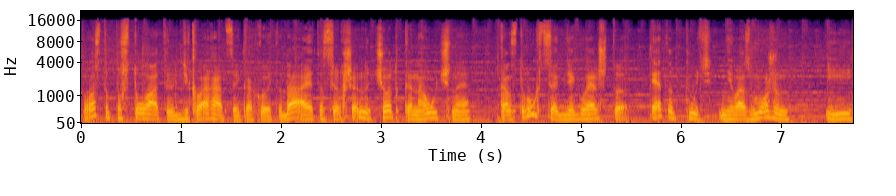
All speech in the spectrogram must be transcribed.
просто постулат или декларация какой-то, да, а это совершенно четкая научная конструкция, где говорят, что этот путь невозможен и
